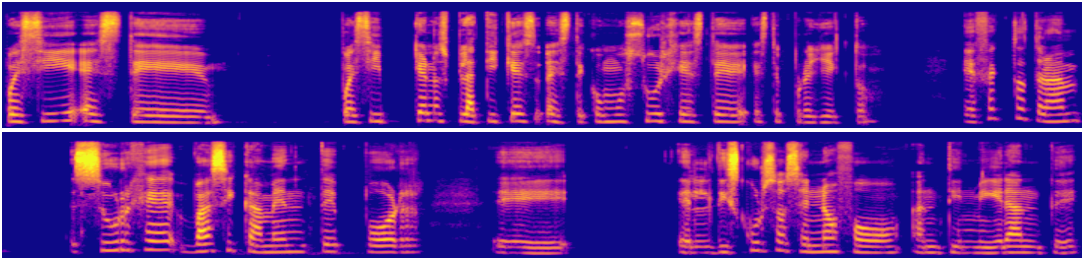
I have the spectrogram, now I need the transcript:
pues sí, este, pues sí, que nos platiques este, cómo surge este, este proyecto. Efecto Trump surge básicamente por eh, el discurso xenófobo antiinmigrante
